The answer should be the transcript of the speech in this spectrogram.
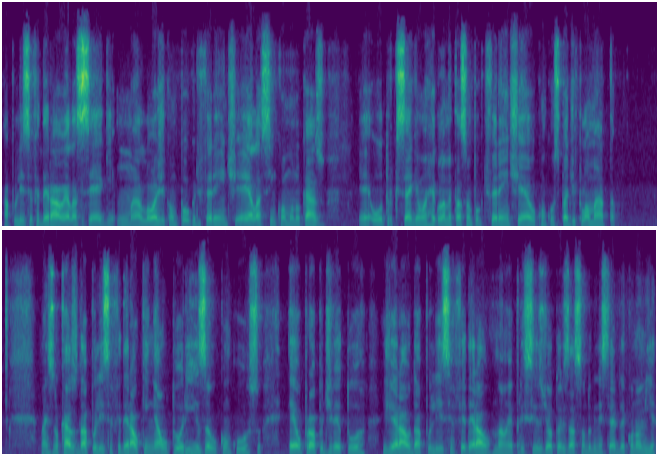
A Polícia Federal ela segue uma lógica um pouco diferente. Ela, assim como no caso é, outro que segue uma regulamentação um pouco diferente é o concurso para diplomata. Mas no caso da Polícia Federal, quem autoriza o concurso é o próprio diretor-geral da Polícia Federal. Não é preciso de autorização do Ministério da Economia.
